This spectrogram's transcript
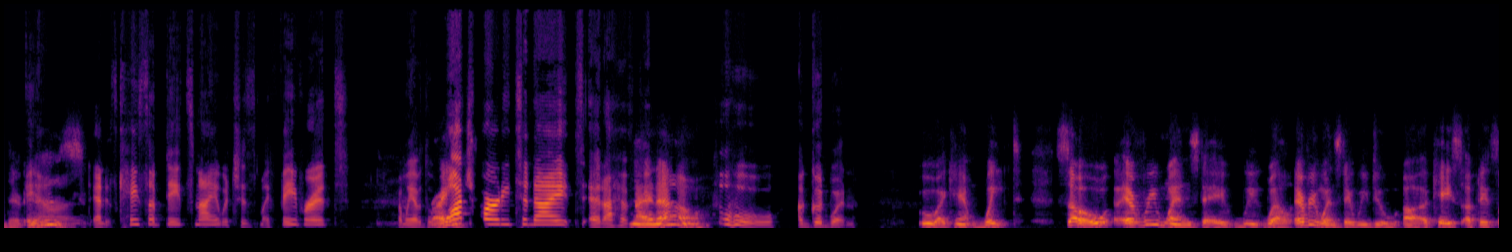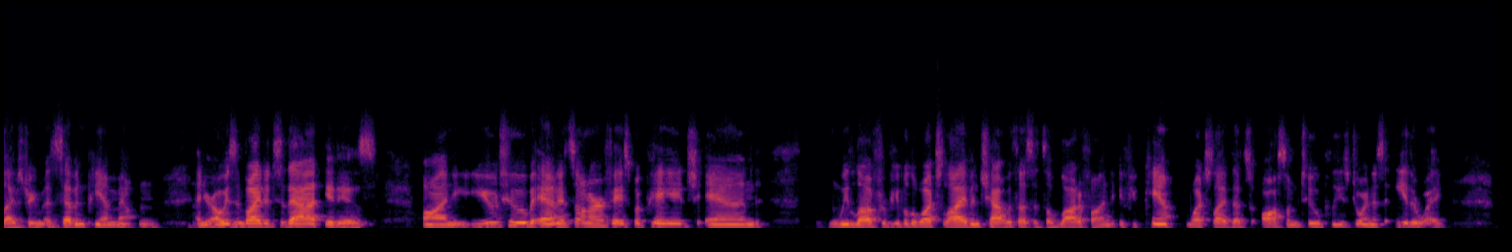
There And is. and it's case updates night, which is my favorite. And we have the Right. watch party tonight. And I have I know. ooh, a good one. Ooh, I can't wait. So every Wednesday, we well, every Wednesday we do uh, a case updates live stream at 7 p.m. Mountain, and you're always invited to that. It is on YouTube and it's on our Facebook page, and we love for people to watch live and chat with us. It's a lot of fun. If you can't watch live, that's awesome too. Please join us either way.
